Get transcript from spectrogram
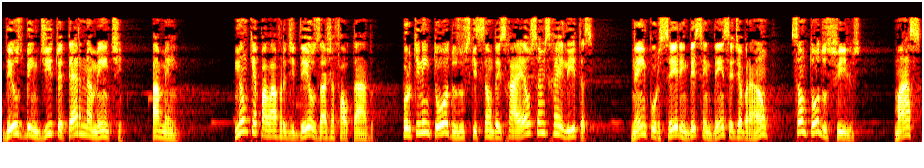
Deus bendito eternamente. Amém. Não que a palavra de Deus haja faltado, porque nem todos os que são de Israel são israelitas, nem por serem descendência de Abraão são todos filhos, mas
